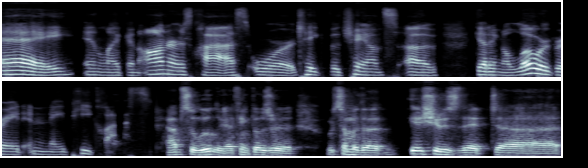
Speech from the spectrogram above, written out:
a in like an honors class or take the chance of getting a lower grade in an ap class? Absolutely. I think those are some of the issues that uh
